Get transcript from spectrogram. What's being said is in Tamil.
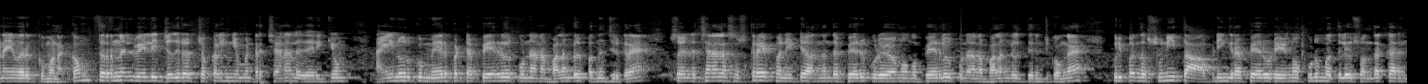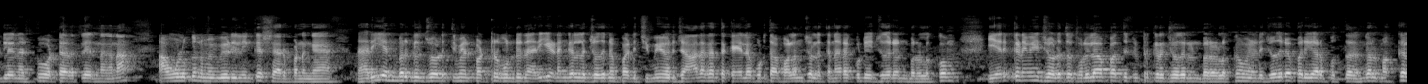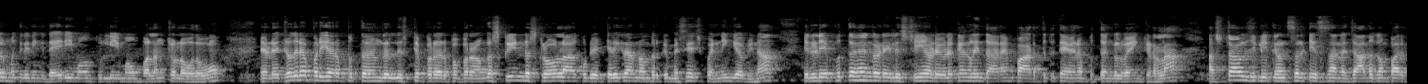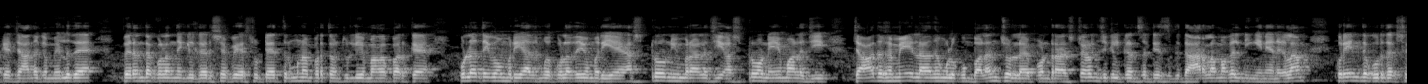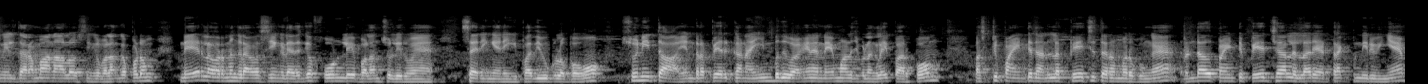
அனைவருக்கும் வணக்கம். திருநெல்வேலி ஜோதிடர் சொக்கலிங்கம் என்ற சேனல் இது வரைக்கும் ஐநூறுக்கும் மேற்பட்ட பேர்களுக்கு உண்டான பலங்கள் பதிஞ்சிருக்கிறேன். ஸோ இந்த சேனலை சப்ஸ்கிரைப் பண்ணிட்டு அந்தந்த பேருக்குடையவங்க உங்கள் பேர்களுக்கு உண்டான பலங்கள் தெரிஞ்சுக்கோங்க. குறிப்பாக இந்த சுனிதா அப்படிங்கிற பேருடையவங்க குடும்பத்திலேயே சொந்தக்காரங்களே நட்பு வட்டாரத்தில் இருந்தாங்கன்னா அவங்களுக்கும் நம்ம வீடியோ லிங்க்கை ஷேர் பண்ணுங்க. நிறைய நண்பர்கள் ஜோதிடத்து மேல் பற்று கொண்டு நிறைய இடங்களில் ஜோதிடம் படிச்சுமே ஒரு ஜாதகத்தை கையில் கொடுத்தா பலன் சொல்ல திணறக்கூடிய ஜோதிட நண்பர்களுக்கும் ஏற்கனவே ஜோதிடத்தை தொழிலாக பார்த்துக்கிட்டு இருக்கிற ஜோதிட நண்பர்களுக்கும் என்னுடைய ஜோதிட பரிகார புத்தகங்கள் மக்கள் மத்தியில் நீங்கள் தைரியமாகவும் துல்லியமாகவும் பலன் சொல்ல உதவும். என்னுடைய ஜோதிட பரிகார புத்தகங்கள் லிஸ்ட்டை பெற இருப்பவங்க ஸ்க்ரீனில் ஸ்க்ரோல் ஆகக்கூடிய டெலிகிராம் நம்பருக்கு மெசேஜ் பண்ணீங்க அப்படின்னா என்னுடைய புத்தகங்களுடைய லிஸ்ட்டையும் என்னுடைய விளக்கங்களையும் தரேன். பார்த்துட்டு தேவையான புத்தகங்கள் வாங்கிக்கிடலாம். அஸ்ட்ராலஜிக்கல் கன்சல்டேஷன் ஜாதகம் பார்க்க ஜாதகம் எழுத பிறந்த குழந்தைகளுக்கு அரிச பெயர் சுட்ட திருமண பொருத்தம் துல்லியமாக பார்க்க குலதெய்வம் அறியாதவங்க குலதெய்வம் அறிய அஸ்ட்ரோ நியூமராலஜி அஸ்ட்ரோ நேமாலஜி ஜாதகமே இல்லாதவங்களுக்கும் பலன் சொல்ல போன்ற அஸ்ட்ராலஜிக்கல் கன்சல்டேஷனுக்கு தாராளமாக நீங்கள் நினைக்கலாம் குறைந்த குருதட்சணையில் தரமான ஆலோசனைகள் வழங்கப்படும். நேரில் வரணுங்கிற அவசியம் கிடையாதுங்க. ஃபோன்லேயே பலன் சொல்லிடுவேன் சரிங்க இன்னைக்கு பதிவுக்குள்ளே போவோம். சுனிதா என்ற பேருக்கான ஐம்பது வகையான நேமாலஜி பலன்களை பார்ப்போம். ஃபஸ்ட்டு பாயிண்ட்டு நல்ல பேச்சு திறமை இருக்குங்க. ரெண்டாவது பாயிண்ட்டு பேச்சால் எல்லோரும் அட்ராக்ட் பண்ணிடுவீங்க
